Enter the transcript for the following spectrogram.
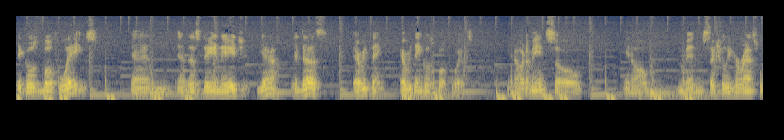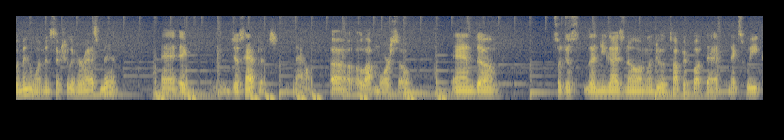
it goes both ways. And in this day and age, yeah, it does. Everything, everything goes both ways. You know what I mean? So, you know, men sexually harass women, women sexually harass men. And it just happens now, uh, a lot more so. And um, so, just letting you guys know, I'm going to do a topic about that next week.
